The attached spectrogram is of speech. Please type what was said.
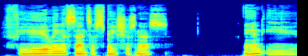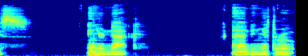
Feeling a sense of spaciousness and ease in your neck and in your throat.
